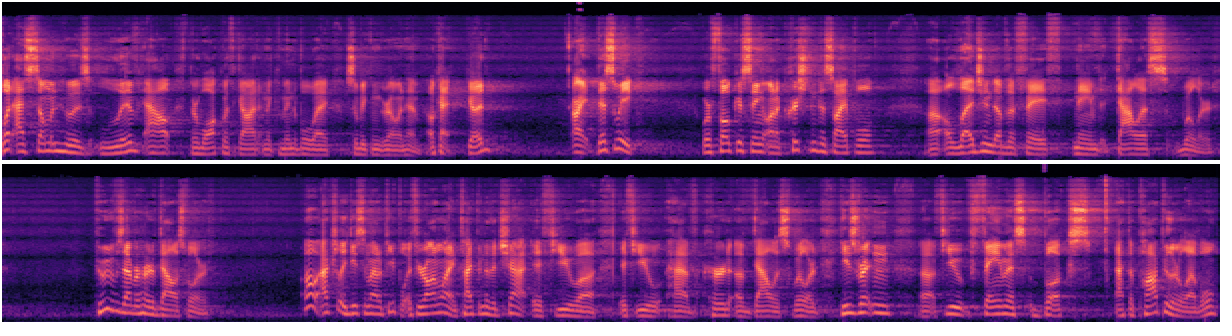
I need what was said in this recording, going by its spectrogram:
but as someone who has lived out their walk with God in a commendable way so we can grow in Him. Okay, good? All right, this week we're focusing on a Christian disciple, uh, a legend of the faith named Dallas Willard. Who's ever heard of Dallas Willard? Oh, actually, a decent amount of people. If you're online, type into the chat if you, uh, if you have heard of Dallas Willard. He's written a few famous books at the popular level,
